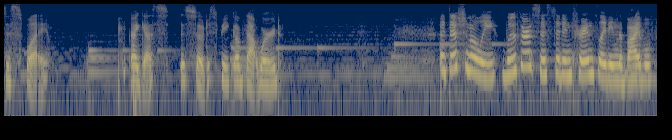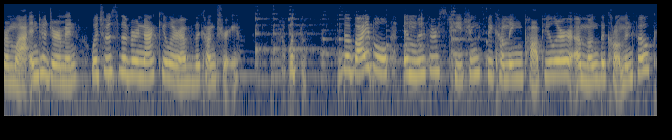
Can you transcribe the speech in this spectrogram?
display. I guess, is so to speak, of that word. Additionally, Luther assisted in translating the Bible from Latin to German, which was the vernacular of the country. With the Bible and Luther's teachings becoming popular among the common folk,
